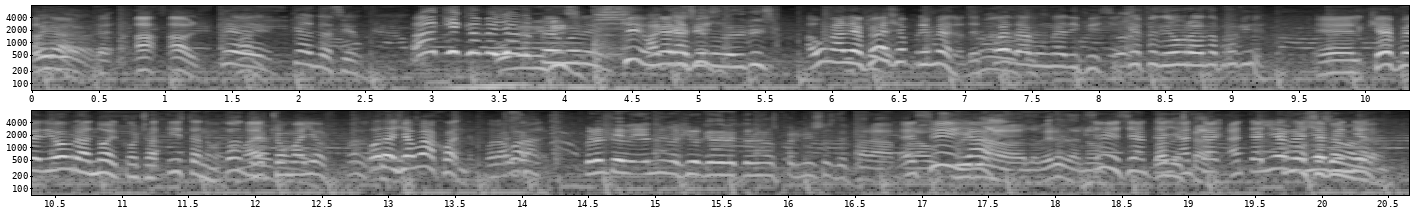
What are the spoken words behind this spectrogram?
Oiga, ah, hable. ¿Qué, ¿Qué anda haciendo? Aquí pero edificio. bueno, sí, un Acá haciendo edificio. un edificio. A un edificio primero, después hago un edificio. ¿El jefe de obra anda por aquí? El jefe de obra no, el contratista no, ¿Dónde maestro mayor. ¿Dónde Por allá abajo anda, por abajo. Pero él, debe- él me imagino que debe tener los permisos de para, para Eh, sí, obstruir ya. la, la vereda, ¿no? Sí, sí, ante, ¿Dónde ante- anteayer, ¿Cómo se ayer vinieron.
